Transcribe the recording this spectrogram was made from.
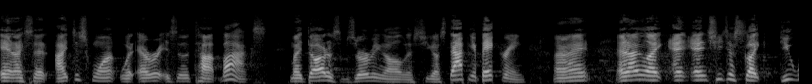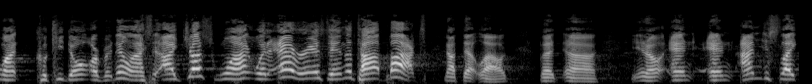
And I said, I just want whatever is in the top box. My daughter's observing all this. She goes, Stop your bickering. All right. And I'm like, and, and she's just like, Do you want cookie dough or vanilla? And I said, I just want whatever is in the top box. Not that loud, but, uh, you know, and, and I'm just like,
